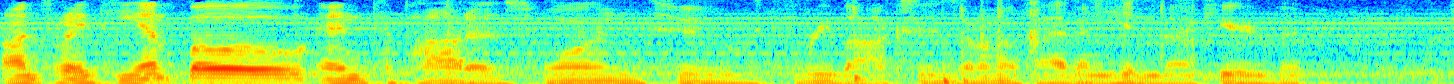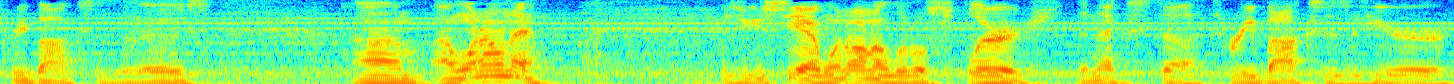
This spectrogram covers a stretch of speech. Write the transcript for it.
Entre Tiempo and Tapados. One, two, three boxes. I don't know if I have any hidden back here, but three boxes of those. Um, I went on a, as you can see, I went on a little splurge. The next uh, three boxes here,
